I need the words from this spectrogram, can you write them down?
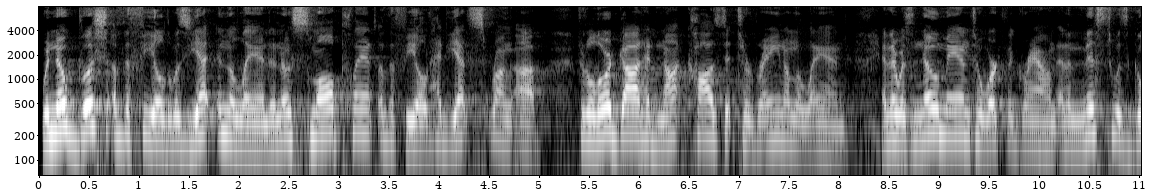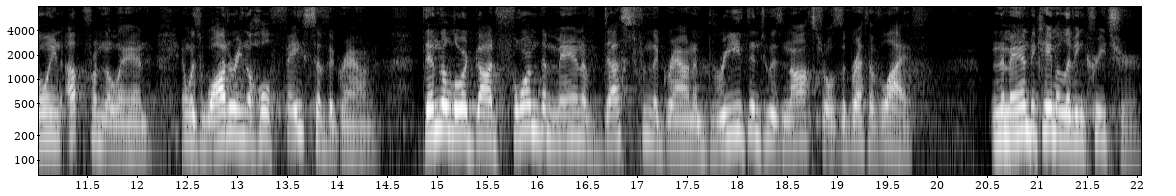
When no bush of the field was yet in the land, and no small plant of the field had yet sprung up, for the Lord God had not caused it to rain on the land, and there was no man to work the ground, and the mist was going up from the land, and was watering the whole face of the ground. Then the Lord God formed the man of dust from the ground, and breathed into his nostrils the breath of life. And the man became a living creature.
